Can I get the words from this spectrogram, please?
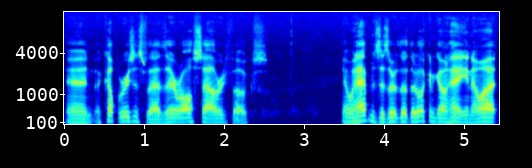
And a couple reasons for that is they were all salaried folks. And what happens is they're, they're looking going, hey, you know what?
